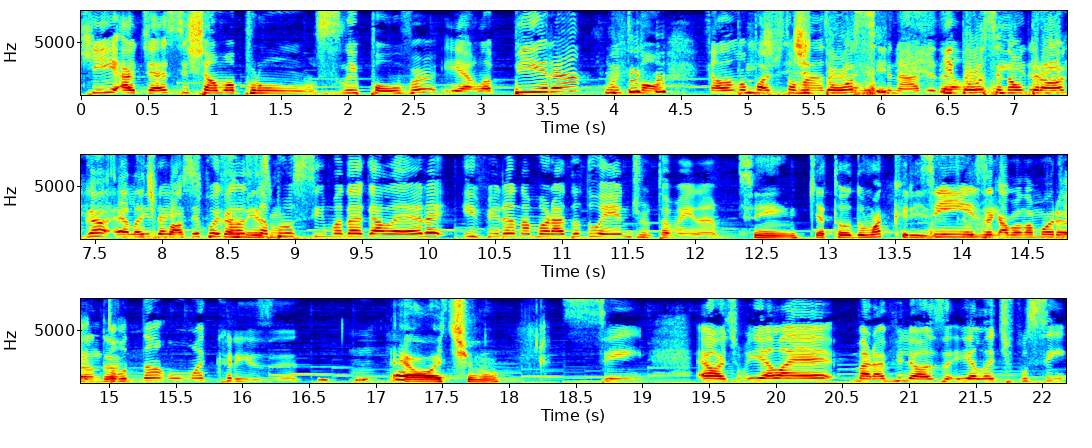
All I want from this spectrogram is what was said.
que a Jessie chama pra um sleepover e ela pira. Muito bom. Que ela não pode tomar de doce. E, e doce pira, não droga, ela e tipo daí, depois ela mesmo. se aproxima da galera e vira namorada do Andrew também, né? Sim, que é toda uma crise. Sim, também. eles acabam namorando. Que é toda uma crise. É ótimo. Sim. É ótimo. E ela é maravilhosa. E ela é, tipo assim,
